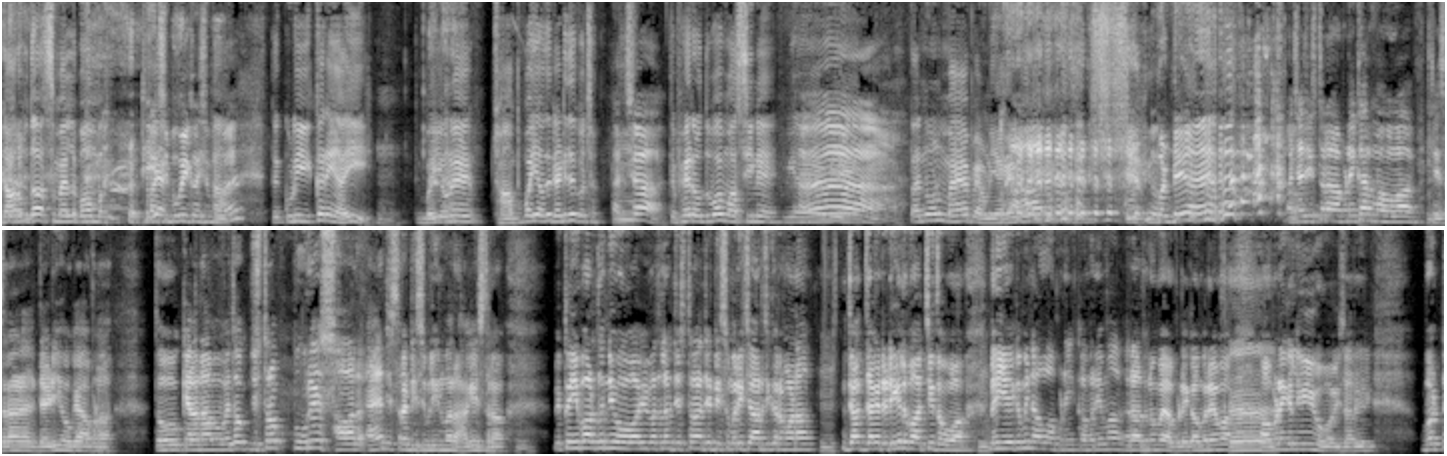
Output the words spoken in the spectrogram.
ਦਾਰੂ ਦਾ ਸਮੈਲ ਬੰਬ ਠੀਕ ਹੈ। ਖੁਸ਼ਬੂ ਹੀ ਖੁਸ਼ਬੂ ਹੈ ਤੇ ਕੁੜੀ ਘਰੇ ਆਈ ਬਈ ਉਹਨੇ ਛਾਂਪ ਪਾਈ ਆਪਦੇ ਡੈਡੀ ਦੇ ਕੁਝ ਅੱਛਾ। ਤੇ ਫਿਰ ਉਦੋਂ ਬਾਅਦ ਮਾਸੀ ਨੇ ਵੀ ਤੈਨੂੰ ਹੁਣ ਮੈਂ ਪਿਆਉਣੀ ਆ ਕਹਿੰਦੇ ਵੱਡੇ ਆ। ਅੱਛਾ ਜਿਸ ਤਰ੍ਹਾਂ ਆਪਣੇ ਘਰ ਮਾ ਹੋਆ ਜਿਸ ਤਰ੍ਹਾਂ ਡੈਡੀ ਹੋ ਗਿਆ ਆਪਣਾ ਤੋ ਕਿਆ ਨਾਮ ਹੋਵੇ ਤੋ ਜਿਸ ਤਰ੍ਹਾਂ ਪੂਰੇ ਸਾਲ ਐ ਜਿਸ ਤਰ੍ਹਾਂ ਡਿਸਪਲਿਨ ਮਾ ਰਹਾਗੇ ਇਸ ਤਰ੍ਹਾਂ। ਵੀ ਕਈ ਵਾਰ ਤਾਂ ਨਹੀਂ ਹੋਵਾ ਵੀ ਮਤਲਬ ਜਿਸ ਤਰ੍ਹਾਂ ਜੇ ਡਿਸਮਰੀ ਚਾਰਜ ਕਰਵਾਣਾ ਜਦ ਜਾ ਕੇ ਡੈਡੀ ਨਾਲ ਬਾਤਚੀਤ ਹੋਵਾ ਨਹੀਂ ਇੱਕ ਮਹੀਨਾ ਉਹ ਆਪਣੇ ਕਮਰੇ में ਰਾਤ ਨੂੰ मैं अपने कमरे में अपने के लिए ही होवा भी सारे बट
